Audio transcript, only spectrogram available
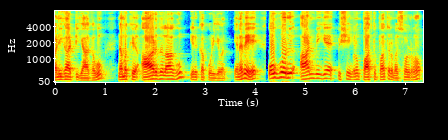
வழிகாட்டியாகவும் நமக்கு ஆறுதலாகவும் இருக்கக்கூடியவன். எனவே ஒவ்வொரு ஆன்மீக விஷயங்களும் பார்த்து பார்த்து நம்ம சொல்கிறோம்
